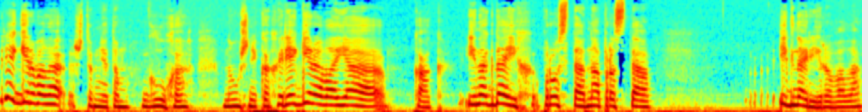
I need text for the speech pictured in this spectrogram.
Реагировала, что мне там глухо в наушниках, реагировала я как? Иногда их просто-напросто игнорировала.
